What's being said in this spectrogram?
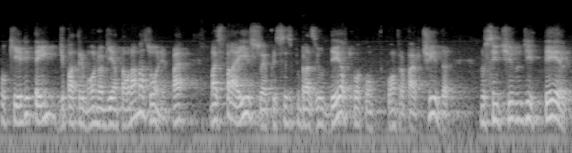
o que ele tem de patrimônio ambiental na Amazônia. Né? Mas para isso é preciso que o Brasil dê a sua contrapartida no sentido de ter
